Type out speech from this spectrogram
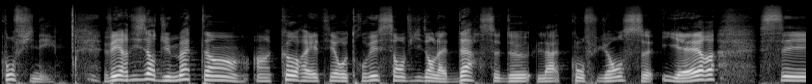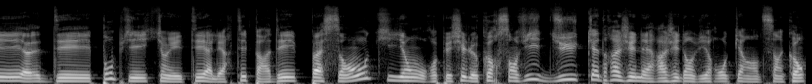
confinés. Vers 10h du matin, un corps a été retrouvé sans vie dans la darse de la Confluence hier. C'est euh, des pompiers qui ont été alertés par des passants qui ont repêché le corps sans vie du quadragénaire âgé d'environ 45 ans.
